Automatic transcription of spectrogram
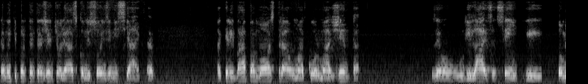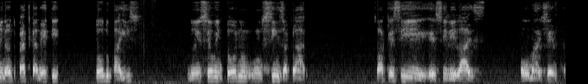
é muito importante a gente olhar as condições iniciais. Né? Aquele mapa mostra uma cor magenta, dizer, um lilás, assim, e dominando praticamente todo o país, no seu entorno um cinza claro. Só que esse, esse lilás ou magenta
